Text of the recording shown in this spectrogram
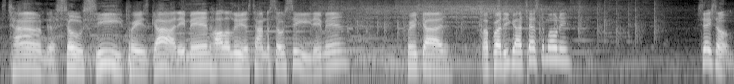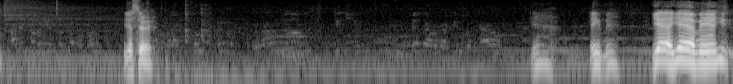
It's time to sow seed. Praise God. Amen. Hallelujah. It's time to sow seed. Amen. Praise God. My brother, you got testimony? Say something. Yes, sir. Yeah. Amen. Yeah, yeah, man. He,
